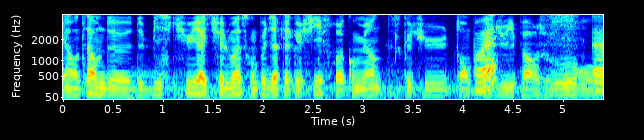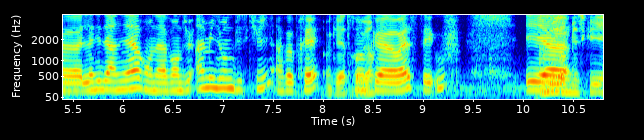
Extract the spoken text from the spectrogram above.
et en termes de, de biscuits, actuellement, est-ce qu'on peut dire quelques chiffres? Combien est-ce que tu t'en Ouais. produis par jour ou- Euh, L'année dernière, on a vendu un million de biscuits, à peu près. Ok, trop Donc bien. euh, ouais, c'était ouf. Un Et, million euh, de biscuits,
